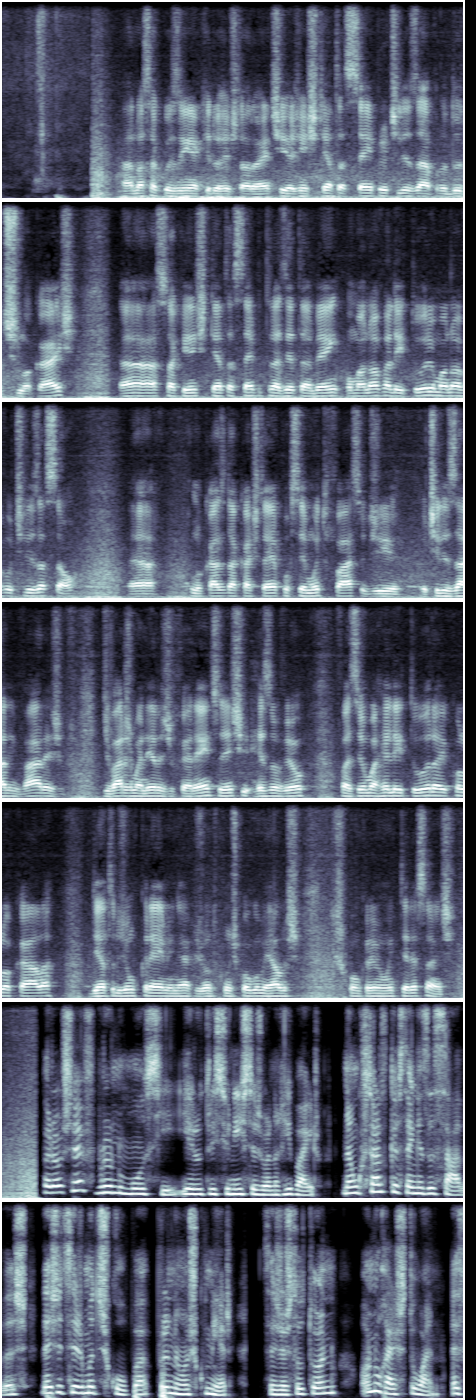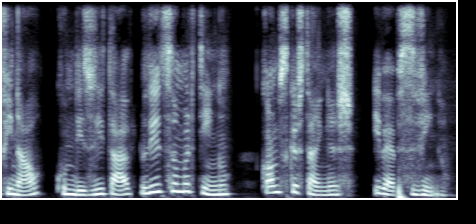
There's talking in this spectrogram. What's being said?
A nossa cozinha aqui do restaurante, a gente tenta sempre utilizar produtos locais, uh, só que a gente tenta sempre trazer também uma nova leitura e uma nova utilização. Uh, no caso da castanha, por ser muito fácil de utilizar em várias, de várias maneiras diferentes, a gente resolveu fazer uma releitura e colocá-la dentro de um creme, né, junto com os cogumelos, que ficou um creme muito interessante. Para o chefe Bruno Mussi e a nutricionista Joana Ribeiro, não gostar de castanhas assadas deixa de ser uma desculpa para não as comer, seja este outono ou no resto do ano. Afinal, como diz o ditado, no dia de São Martinho, come-se castanhas e bebe-se vinho.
